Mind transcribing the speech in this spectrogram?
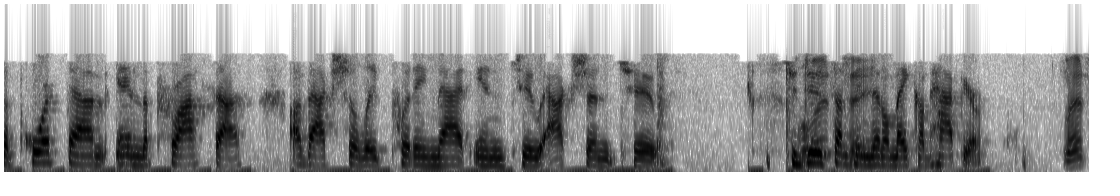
support them in the process of actually putting that into action to to Well, do something say- that'll make them happier. Let's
